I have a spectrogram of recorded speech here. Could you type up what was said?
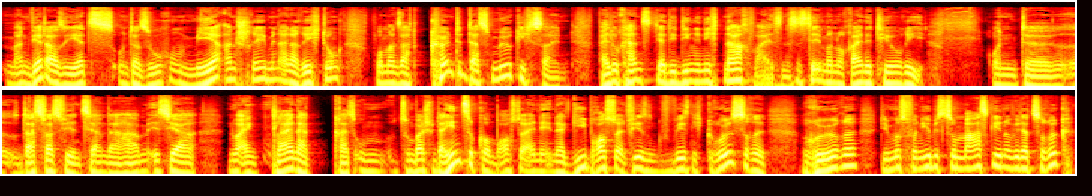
man wird also jetzt Untersuchungen mehr anstreben in einer Richtung, wo man sagt, könnte das möglich sein? Weil du kannst ja die Dinge nicht nachweisen. Das ist ja immer noch reine Theorie. Und äh, das, was wir in CERN da haben, ist ja nur ein kleiner Kreis. Um zum Beispiel dahin zu kommen, brauchst du eine Energie, brauchst du eine wesentlich größere Röhre, die muss von hier bis zum Mars gehen und wieder zurück.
